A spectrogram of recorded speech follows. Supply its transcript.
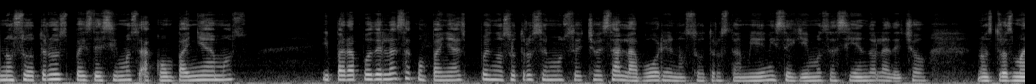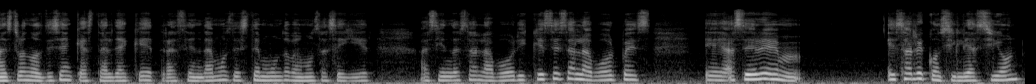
Nosotros pues decimos acompañamos y para poderlas acompañar pues nosotros hemos hecho esa labor en nosotros también y seguimos haciéndola. De hecho, nuestros maestros nos dicen que hasta el día que trascendamos de este mundo vamos a seguir haciendo esa labor. ¿Y qué es esa labor? Pues eh, hacer em, esa reconciliación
